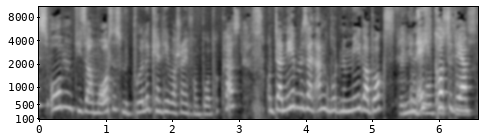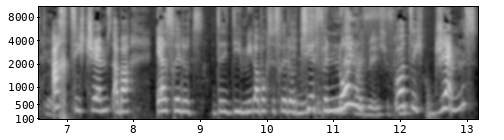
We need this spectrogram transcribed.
ist oben dieser Mortis mit Brille, kennt ihr wahrscheinlich vom Bohr Podcast. Und daneben ist ein Angebot, eine Megabox. In echt kostet der Podcast kennt. 80 Gems, aber er ist reduziert, die, die Megabox ist reduziert für Folge schreibe ich, okay? 49 Gems.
